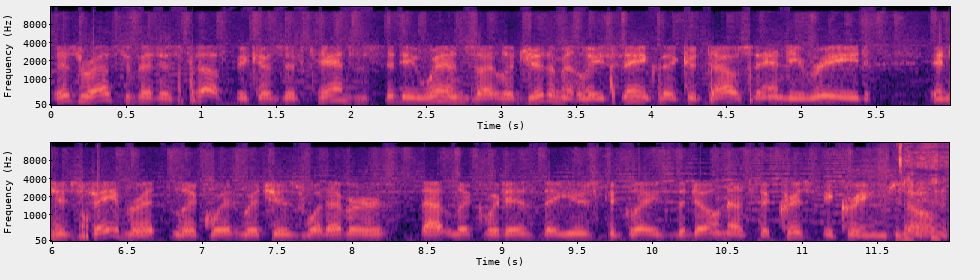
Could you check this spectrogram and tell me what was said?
This rest of it is tough because if Kansas City wins, I legitimately think they could douse Andy Reid in his favorite liquid, which is whatever that liquid is they use to glaze the donuts at Krispy Kreme. So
